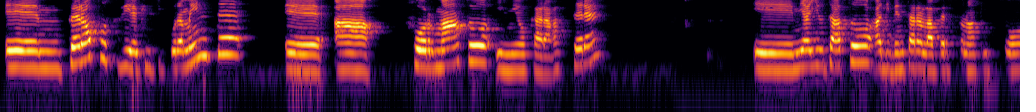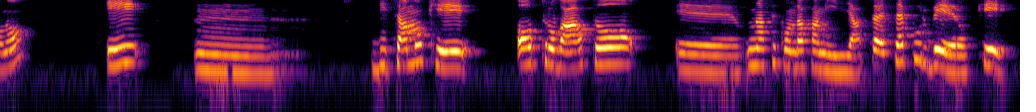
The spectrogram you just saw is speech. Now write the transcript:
Eh, però posso dire che sicuramente eh, ha formato il mio carattere e mi ha aiutato a diventare la persona che sono e mh, mm, diciamo che ho trovato eh, una seconda famiglia, cioè se è pur vero che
